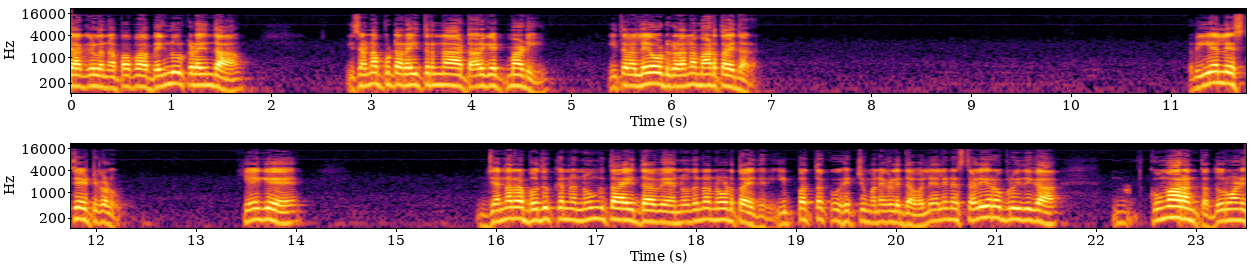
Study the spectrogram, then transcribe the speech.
ಜಾಗಗಳನ್ನು ಪಾಪ ಬೆಂಗಳೂರು ಕಡೆಯಿಂದ ಈ ಸಣ್ಣ ಪುಟ್ಟ ರೈತರನ್ನ ಟಾರ್ಗೆಟ್ ಮಾಡಿ ಈ ಥರ ಲೇಔಟ್ಗಳನ್ನು ಮಾಡ್ತಾ ಇದ್ದಾರೆ. ರಿಯಲ್ ಎಸ್ಟೇಟ್ಗಳು ಹೇಗೆ ಜನರ ಬದುಕನ್ನು ನುಂಗ್ತಾ ಇದ್ದಾವೆ ಅನ್ನೋದನ್ನು ನೋಡ್ತಾ ಇದ್ದೀರಿ. ಇಪ್ಪತ್ತಕ್ಕೂ ಹೆಚ್ಚು ಮನೆಗಳಿದ್ದಾವಲ್ಲಿ, ಅಲ್ಲಿನ ಸ್ಥಳೀಯರೊಬ್ಬರು ಇದೀಗ ಕುಮಾರ್ ಅಂತ ದೂರವಾಣಿ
